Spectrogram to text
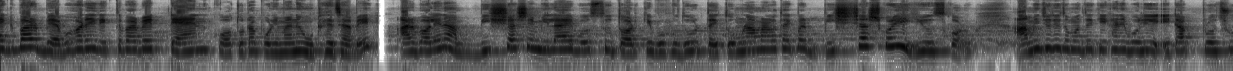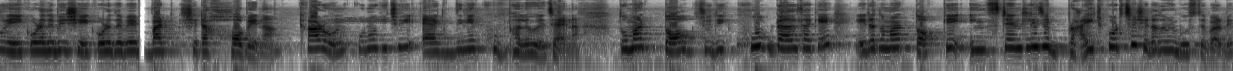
একবার ব্যবহারেই দেখতে পারবে ট্যান কতটা পরিমাণে উঠে যাবে। আর বলে না, বিশ্বাসে মিলায় বস্তু তর্কে বহুদূর, তাই তোমরা আমার কথা একবার বিশ্বাস করে ইউজ করো। আমি যদি তোমাদেরকে এখানে বলি, এটা প্রচুর এই করে দেবে, সেই করে দেবে বাট সেটা হবে না। কারণ কোনো কিছুই একদিনে খুব ভালো হয়ে যায় না। তোমার ত্বক যদি খুব ডাল থাকে, এটা তোমার ত্বককে ইনস্ট্যান্টলি যে ব্রাইট করছে, সেটা তুমি বুঝতে পারবে।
